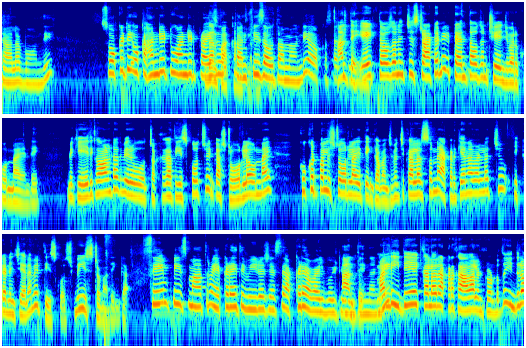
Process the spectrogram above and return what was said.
చాలా బాగుంది సో ఒకటి ఒక hundred two hundred price confuse అవుతామా అండి అది ఒక్కసారి అంతే ఎయిట్ థౌజండ్ నుంచి స్టార్ట్ అయ్యి మీకు టెన్ థౌజండ్ చేంజ్ వరకు ఉన్నాయండి. మీకు ఏది కావాలంటే అది మీరు చక్కగా తీసుకోవచ్చు. ఇంకా స్టోర్లో ఉన్నాయి. కుక్కట్పల్లి స్టోర్లో అయితే ఇంకా మంచి మంచి కలర్స్ ఉన్నాయి. అక్కడికైనా వెళ్ళొచ్చు ఇక్కడి నుంచి అయినా మీరు తీసుకోవచ్చు. మీ ఇష్టం అది ఇంకా. సేమ్ పీస్ మాత్రం ఎక్కడైతే వీడియో చేస్తే అక్కడే అవైలబిలిటీ అంతే. మళ్ళీ ఇదే కలర్ అక్కడ కావాలంటే ఉండదు. ఇందులో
